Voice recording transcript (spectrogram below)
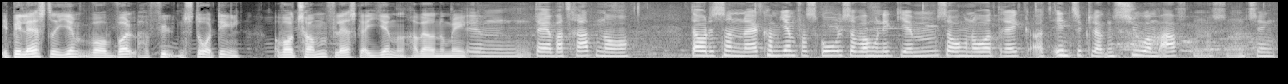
Et belastet hjem, hvor vold har fyldt en stor del, og hvor tomme flasker i hjemmet har været normalt. Øhm, da jeg var 13 år, der var det sådan, når jeg kom hjem fra skole, så var hun ikke hjemme, så var hun over at drikke, og indtil klokken 7 om aftenen og sådan nogle ting.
